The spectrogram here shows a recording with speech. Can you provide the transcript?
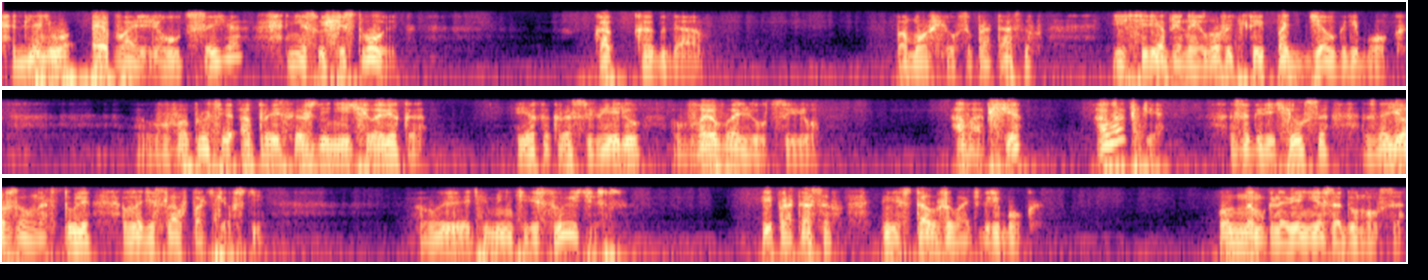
Для него эволюция не существует. Как когда? Поморщился Протасов и серебряной ложечкой поддел грибок. В вопросе о происхождении человека я как раз верю в эволюцию. А вообще? А вообще? Загорячился, заерзал на стуле Владислав Парчевский. «Вы этим интересуетесь?» И Протасов перестал жевать грибок. Он на мгновение задумался.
